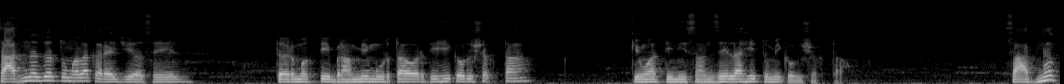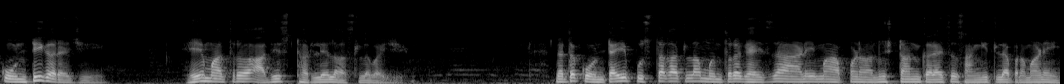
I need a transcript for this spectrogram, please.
साधना जर तुम्हाला करायची असेल तर मग ती ब्राह्मी मुहूर्तावरतीही करू शकता किंवा तिन्ही सांजेलाही तुम्ही करू शकता. साधना कोणती करायची हे मात्र आधीच ठरलेलं असलं पाहिजे. नाही तर कोणत्याही पुस्तकातला मंत्र घ्यायचा आणि मग आपण अनुष्ठान करायचं सांगितल्याप्रमाणे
